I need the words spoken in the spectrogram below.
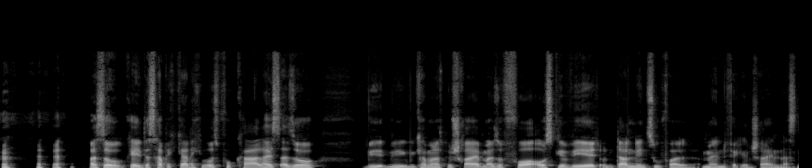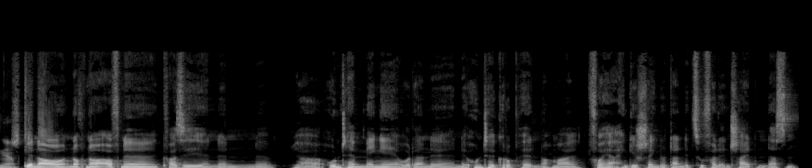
Achso, okay, das habe ich gar nicht gewusst. Fokal heißt also, wie, wie, wie kann man das beschreiben? Also vorausgewählt und dann den Zufall im Endeffekt entscheiden lassen, ja? Genau, noch mal auf eine quasi eine, eine ja, Untermenge oder eine, eine Untergruppe nochmal vorher eingeschränkt und dann den Zufall entscheiden lassen.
